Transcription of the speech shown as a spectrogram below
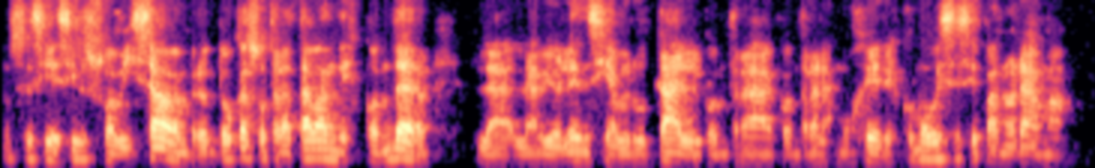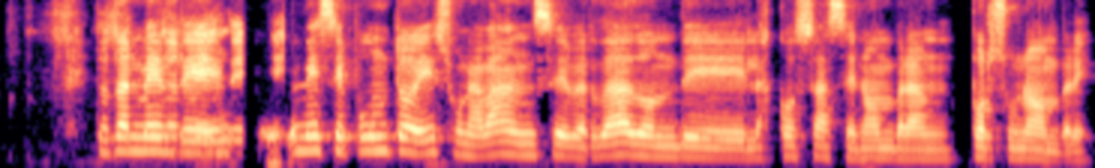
no sé si decir suavizaban, pero en todo caso trataban de esconder la, violencia brutal contra, contra las mujeres. ¿Cómo ves ese panorama? Totalmente. En ese punto es un avance, ¿verdad? Donde las cosas se nombran por su nombre,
